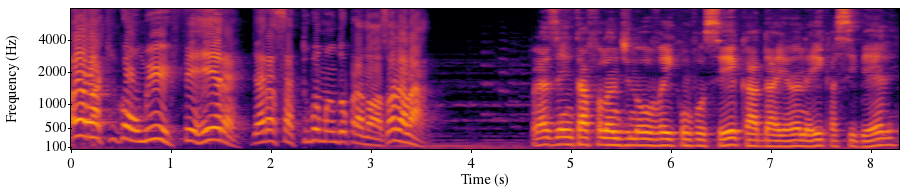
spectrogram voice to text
Olha lá que Golmir Ferreira de Araçatuba mandou para nós, olha lá. Prazer em estar falando de novo aí com você, com a Dayana aí, com a Cibele.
